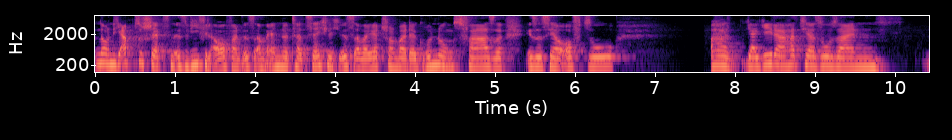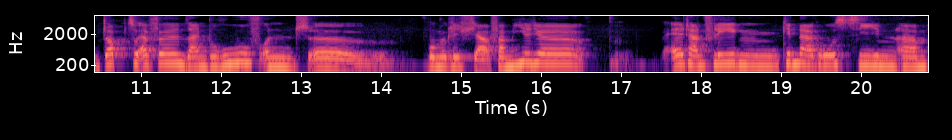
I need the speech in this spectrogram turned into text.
noch nicht abzuschätzen ist, wie viel Aufwand es am Ende tatsächlich ist. Aber jetzt schon bei der Gründungsphase ist es ja oft so, ah, ja, jeder hat ja so seinen Job zu erfüllen, seinen Beruf und äh, womöglich ja Familie, Eltern pflegen, Kinder großziehen. Ähm,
